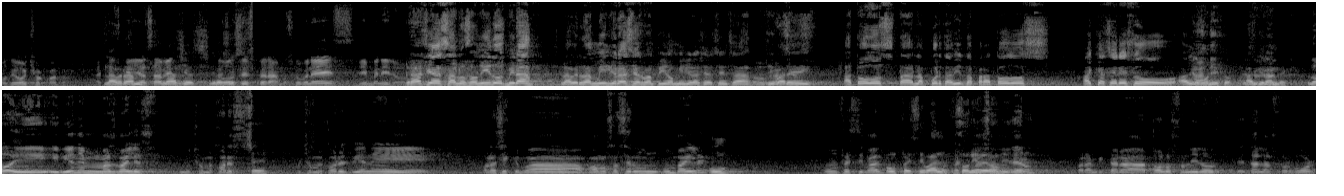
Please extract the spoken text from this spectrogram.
o, o de 8 a 4. Así La es que verdad, ya saben, gracias, gracias. Los esperamos. Jóvenes, bienvenidos. Gracias a los sonidos, mira, la verdad, mil gracias, Vampiro, mil gracias, Sensa, No, Ribarey. A todos, está la puerta abierta para todos. Hay que hacer eso algo bonito, Es algo grande. No, y, y vienen más bailes mucho mejores. Sí. Mucho mejores. Viene. Ahora sí que va, vamos a hacer un, un baile, Un, un festival. un festival festival sonidero. para invitar a todos los sonidos de Dallas Fort Worth,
